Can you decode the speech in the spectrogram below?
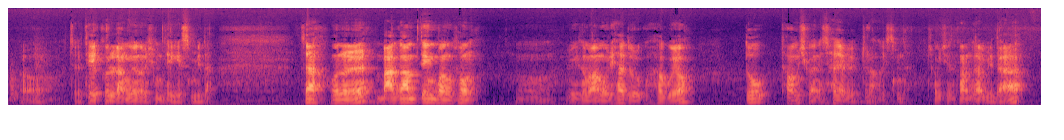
어, 댓글을 남겨놓으시면 되겠습니다. 자 오늘 마감 땡 방송 어, 여기서 마무리하도록 하고요. 또 다음 시간에 찾아뵙도록 하겠습니다. 청취해서 감사합니다.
